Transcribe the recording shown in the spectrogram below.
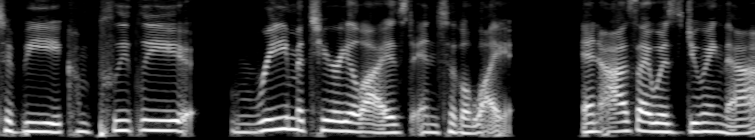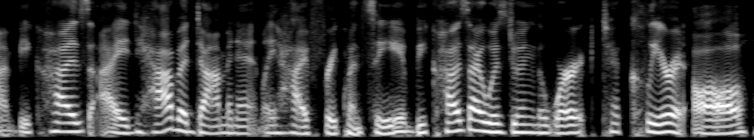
to be completely rematerialized into the light. And as I was doing that, because I have a dominantly high frequency, because I was doing the work to clear it all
